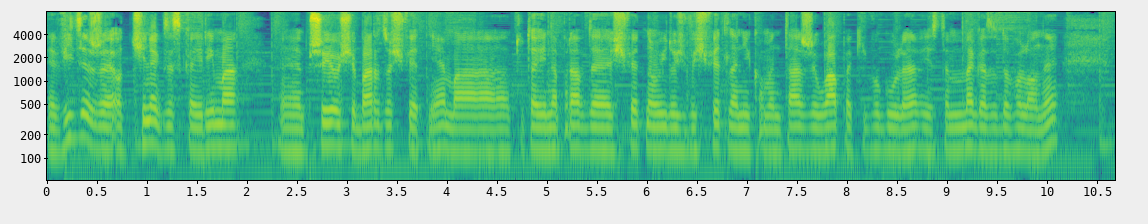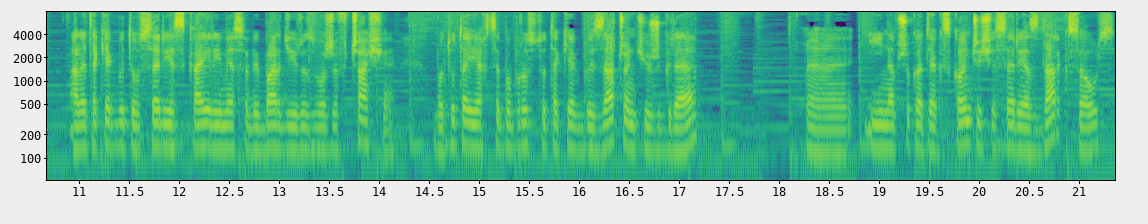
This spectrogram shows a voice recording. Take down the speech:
Widzę, że odcinek ze Skyrima przyjął się bardzo świetnie. Ma tutaj naprawdę świetną ilość wyświetleń i komentarzy, łapek i w ogóle. Jestem mega zadowolony ale tak jakby tą serię Skyrim ja sobie bardziej rozłożę w czasie, bo tutaj ja chcę po prostu tak jakby zacząć już grę e, i na przykład jak skończy się seria z Dark Souls,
